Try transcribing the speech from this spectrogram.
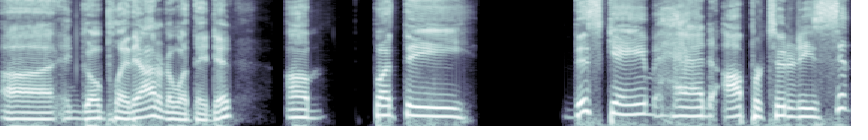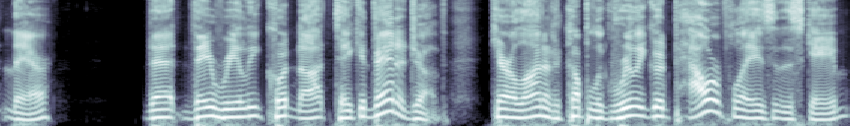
uh, and go play there. I don't know what they did. Um, but the this game had opportunities sitting there that they really could not take advantage of. Carolina had a couple of really good power plays in this game,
